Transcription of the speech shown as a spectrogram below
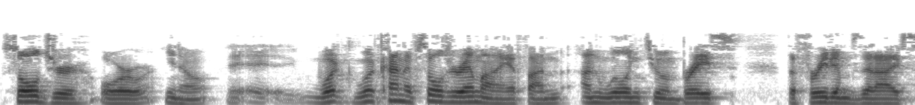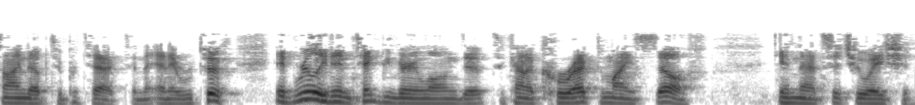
soldier or you know eh, what what kind of soldier am i if i'm unwilling to embrace the freedoms that i signed up to protect and and it took it really didn't take me very long to to kind of correct myself in that situation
